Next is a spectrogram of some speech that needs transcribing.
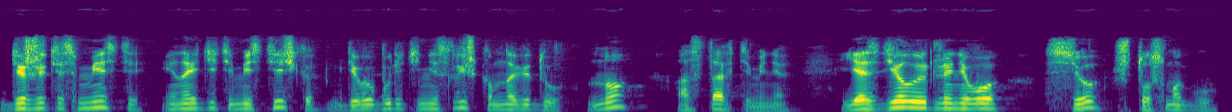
Держитесь вместе и найдите местечко, где вы будете не слишком на виду, но оставьте меня» я сделаю для него все что смогу.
